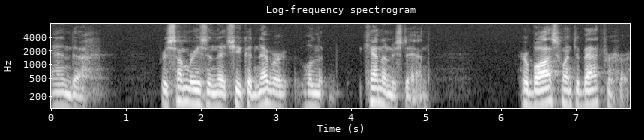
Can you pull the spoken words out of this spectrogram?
And uh, for some reason that she could never, well, can understand, her boss went to bat for her.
